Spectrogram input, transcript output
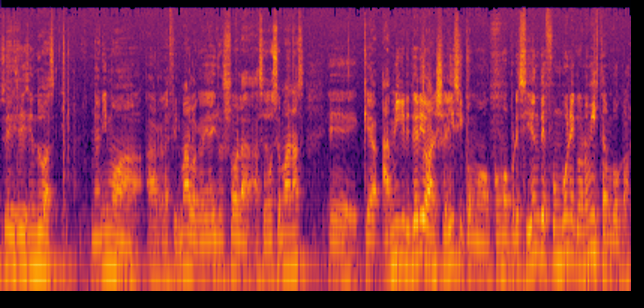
Sí, sí, sin dudas. me animo a, a reafirmar lo que había dicho yo la- hace dos semanas, eh, que a, a mi criterio Angelici como, como presidente fue un buen economista en Boca.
